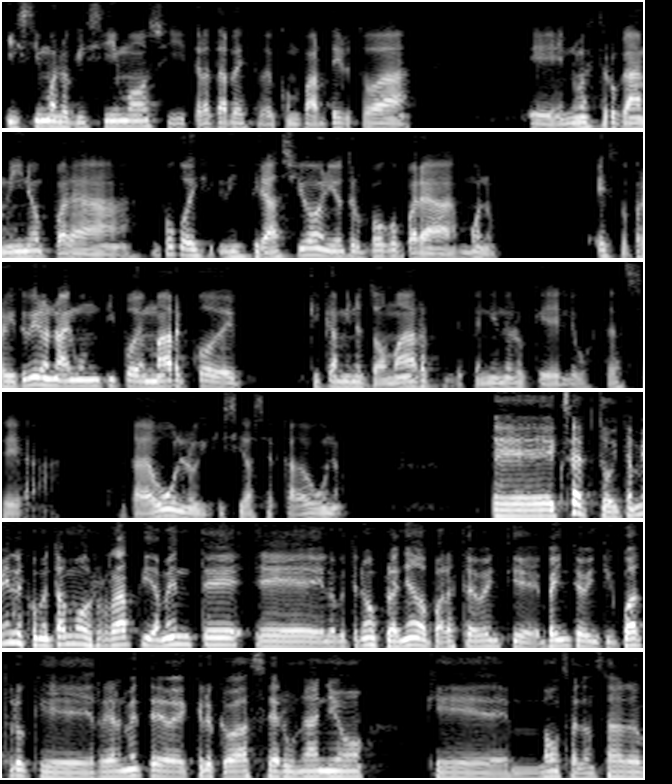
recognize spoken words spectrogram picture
hicimos lo que hicimos y tratar de esto, de compartir todo eh, nuestro camino para un poco de, inspiración y otro poco para, bueno, esto, para que tuvieran algún tipo de marco de qué camino tomar, dependiendo de lo que le gustase a cada uno, lo que quisiera hacer cada uno. Eh, exacto, y también les comentamos rápidamente eh, lo que tenemos planeado para este 2024, que realmente eh, creo que va a ser un año que vamos a lanzar,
